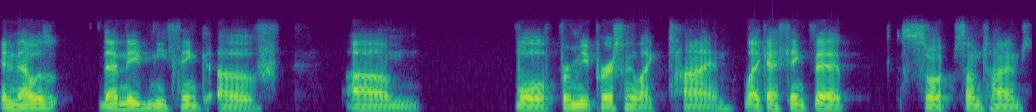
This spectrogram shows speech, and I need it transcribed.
And that was that made me think of um well for me personally like time. Like i think that so sometimes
